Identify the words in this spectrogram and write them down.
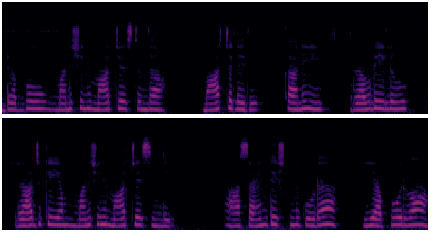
డబ్బు మనిషిని మార్చేస్తుందా? మార్చలేదు. కానీ రౌడీలు రాజకీయం మనిషిని మార్చేసింది. ఆ సైంటిస్ట్ను కూడా ఈ అపూర్వ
